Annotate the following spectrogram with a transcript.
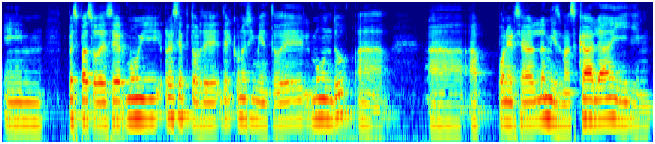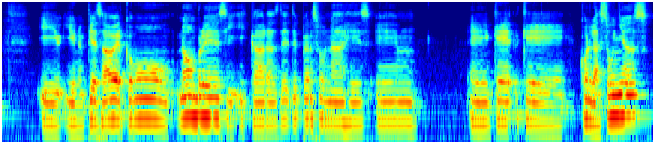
em, pues pasó de ser muy receptor del conocimiento del mundo a, ponerse a la misma escala y, uno empieza a ver como nombres y, caras de, personajes. Em, eh, que, que, con las uñas,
